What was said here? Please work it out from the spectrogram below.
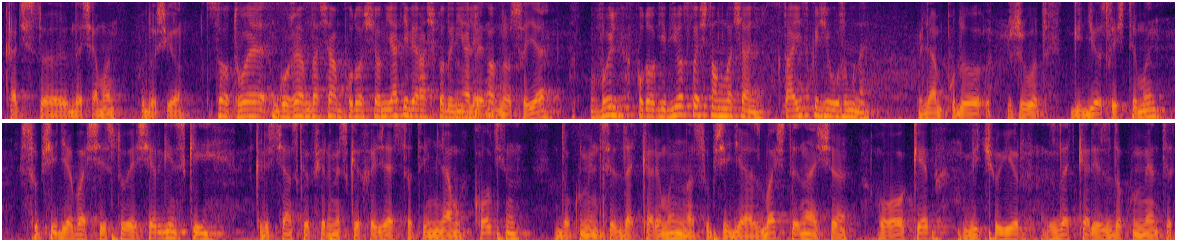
качество дашаман пудошион. Со туе гужем дашам пудошион яти верашко дыняли. Вен носая. Выль пудоги дьёслыштан лашань. Ктайска же ужумне. Лям пудо живот гидёслыштымын. Субсидия башсистуя Сергинский крестьянско-фермерское хозяйство Тимлям Колчин, документ сдать каремын на субсидия сбачты на еще, ОКЕП, Вичуир сдать карез документы,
